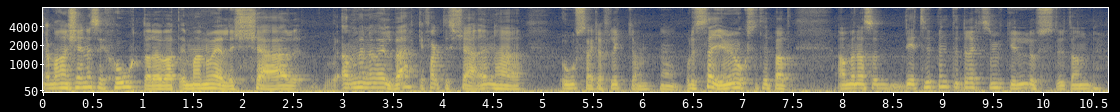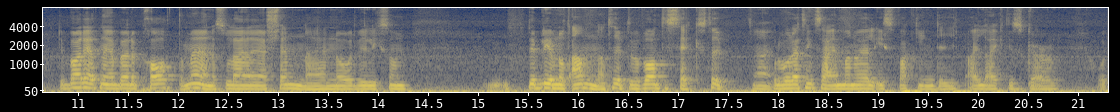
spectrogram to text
Ja, men han känner sig hotad över att Emanuel är kär. Emanuel verkar faktiskt kär i den här osäkra flickan. Ja. Och det säger ju också typ att Ja men alltså det är typ inte direkt så mycket lust utan Det är bara det att när jag började prata med henne så lärde jag känna henne och vi liksom Det blev något annat typ. Det var bara inte sex typ. Nej. Och då var det jag tänkte så här, Emanuel is fucking deep. I like this girl. Och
